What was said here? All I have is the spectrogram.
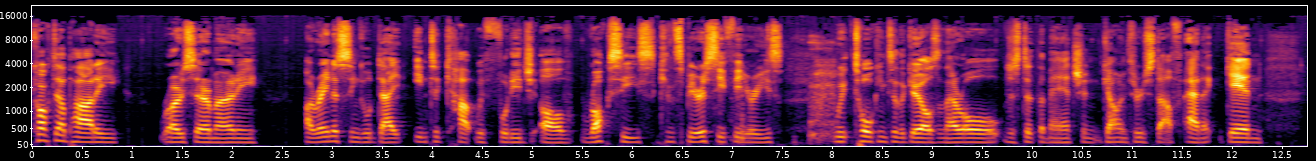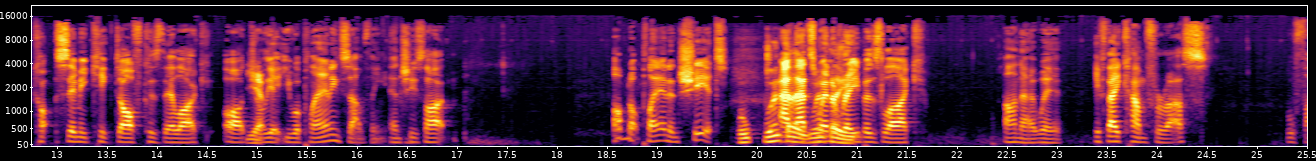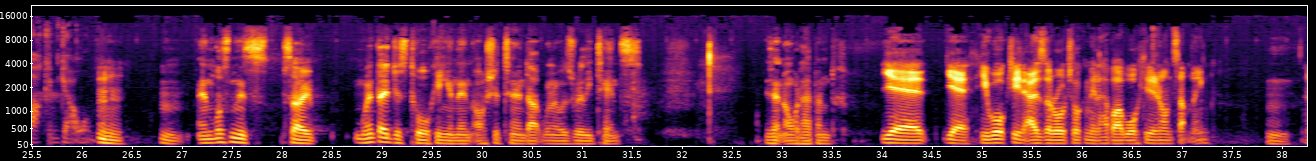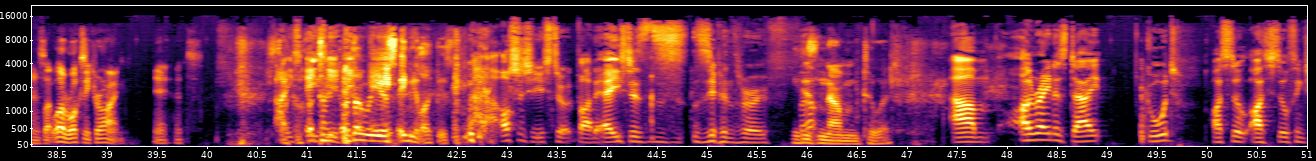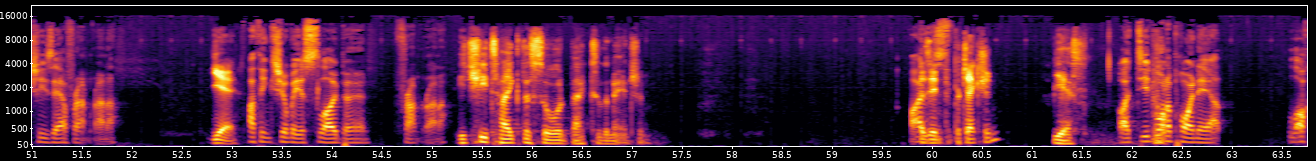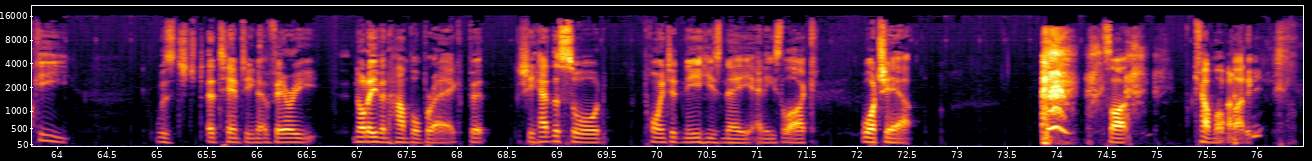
cocktail party, rose ceremony, Irina's single date, intercut with footage of Roxy's conspiracy theories, with talking to the girls, and they're all just at the mansion going through stuff. And again, semi kicked off because they're like, "Oh, Yep. Juliet, you were planning something," and she's like, "I'm not planning shit." Well, and they- that's when weren't they- Ariba's like, "Oh no, we're if they come for us, we'll fucking go Mm. on." Hmm. And wasn't this so? Weren't they just talking, and then Osher turned up when it was really tense? Is that not what happened? Yeah, yeah. He walked in as they're all talking about how I walked in on something, and it's like, well, Roxy crying. Yeah, that's Ah, he's- I don't, I don't want you to see me like this. Nah, Osher's used to it, but he's just z- zipping through. He's just numb to it. Um, Irina's date, good. I still, I still think she's our front runner. yeah. I think she'll be a slow burn front runner. Did she take the sword back to the mansion? I, As in for protection. Yes. I did want to point out, Lockie was attempting a very not even humble brag, but she had the sword pointed near his knee, and he's like, "Watch out!" it's like, come on, buddy.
